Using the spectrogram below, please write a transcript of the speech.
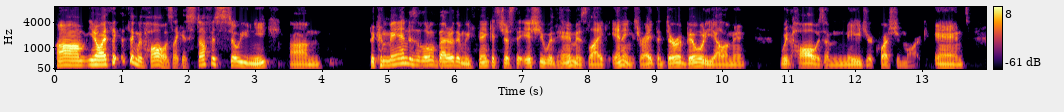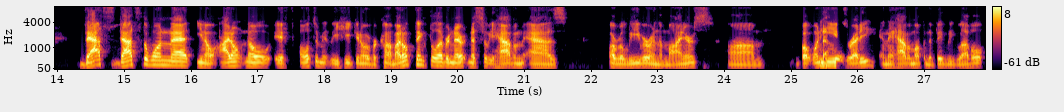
Um, you know, I think the thing with Hall is like his stuff is so unique. Um, the command is a little better than we think. It's just the issue with him is like innings, right? The durability element with Hall is a major question mark. And that's that's the one that you know I don't know if ultimately he can overcome. I don't think they'll ever necessarily have him as a reliever in the minors, um, but when no. he is ready and they have him up in the big league level,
